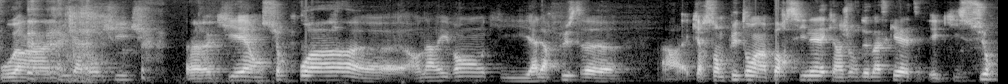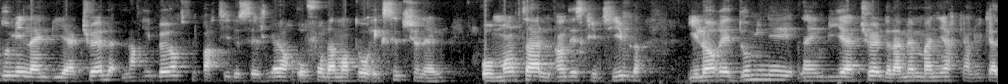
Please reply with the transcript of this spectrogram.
ou un Luka euh, qui est en surpoids euh, en arrivant, qui a l'air plus, euh, qui ressemble plutôt à un porcinet qu'un joueur de basket et qui surdomine la NBA actuelle, Larry Bird fait partie de ces joueurs aux fondamentaux exceptionnels, au mental indescriptible. Il aurait dominé la NBA actuelle de la même manière qu'un Luka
